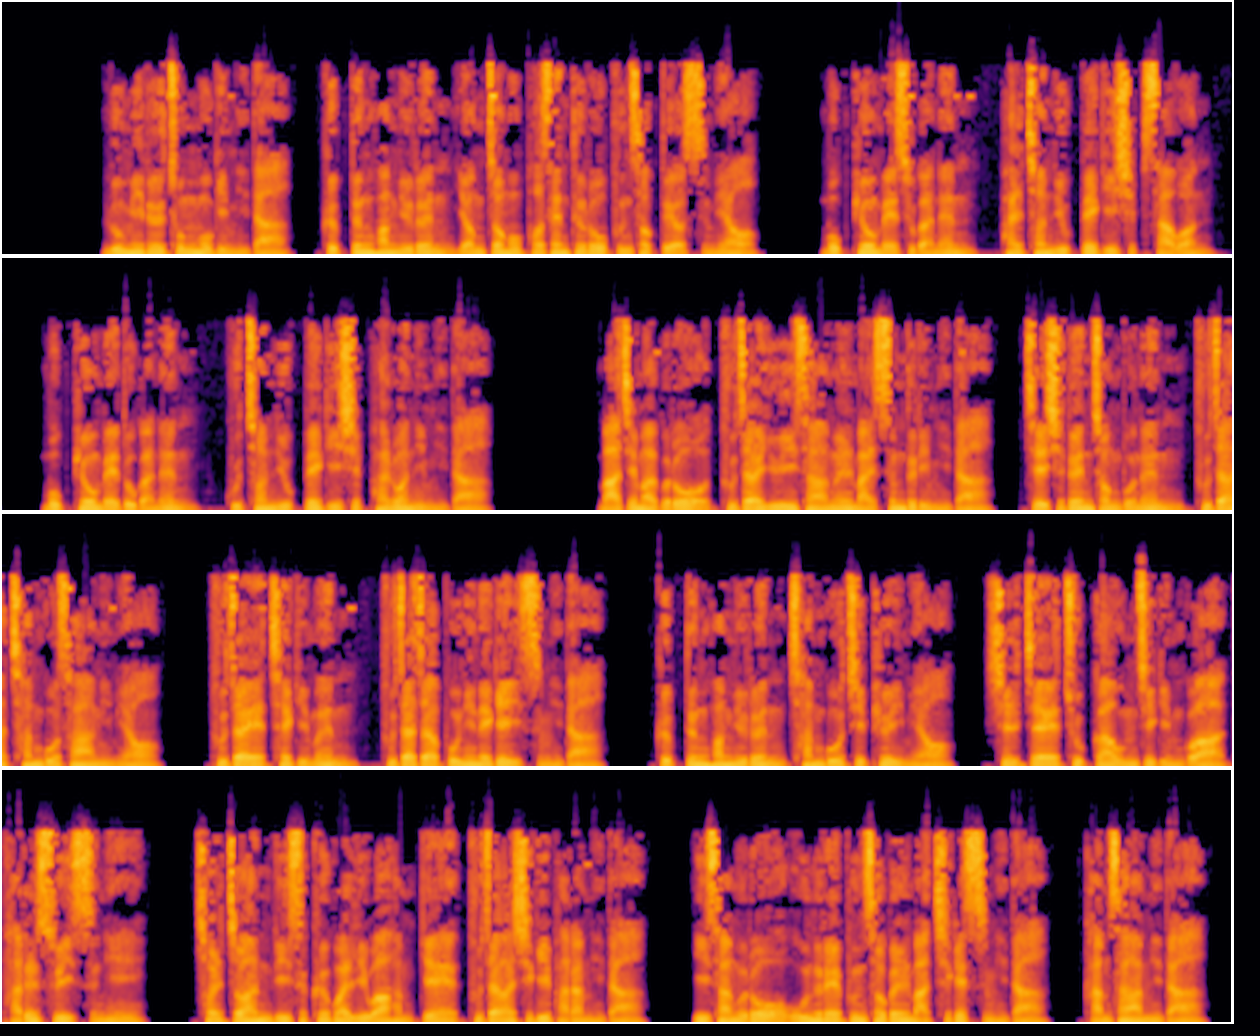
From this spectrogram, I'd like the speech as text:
루미르 종목입니다. 급등 확률은 0.5%로 분석되었으며 목표 매수가는 8,624원, 목표 매도가는 9,628원입니다. 마지막으로 투자 유의사항을 말씀드립니다. 제시된 정보는 투자 참고사항이며 투자의 책임은 투자자 본인에게 있습니다. 급등 확률은 참고 지표이며 실제 주가 움직임과 다를 수 있으니 철저한 리스크 관리와 함께 투자하시기 바랍니다. 이상으로 오늘의 분석을 마치겠습니다. 감사합니다.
